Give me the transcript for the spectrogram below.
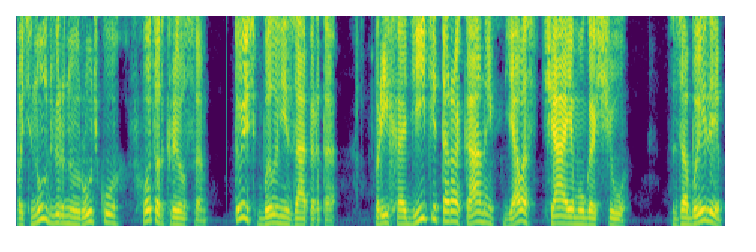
Потянул дверную ручку, вход открылся, то есть было не заперто. «Приходите, тараканы, я вас чаем угощу». Забыли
